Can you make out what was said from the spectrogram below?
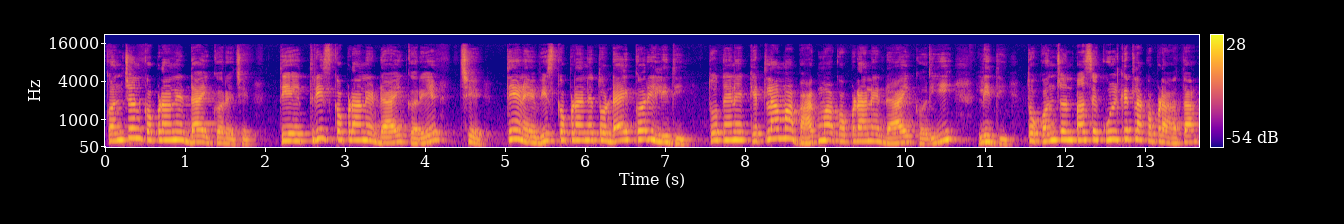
કંચન કપડાને ડાય કરે છે. તે ત્રીસ કપડાને ડાય કરે છે. તેણે વીસ કપડાને તો ડાય કરી લીધી. તો તેણે કેટલામાં ભાગમાં કપડાને ડાય કરી લીધી? તો કંચન પાસે કુલ કેટલા કપડાં હતા?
